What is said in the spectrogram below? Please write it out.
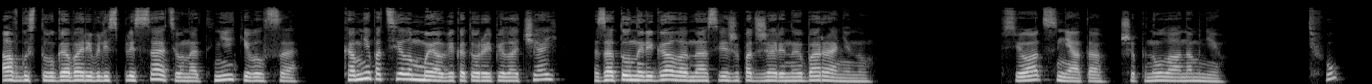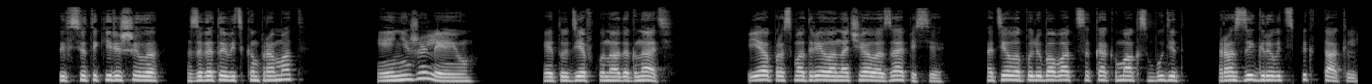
Августа уговаривали сплясать, он отнекивался. Ко мне подсела Мелви, которая пила чай, зато налегала на свежеподжаренную баранину. «Все отснято», — шепнула она мне. «Тьфу, ты все-таки решила заготовить компромат?» «И не жалею. Эту девку надо гнать. Я просмотрела начало записи, хотела полюбоваться, как Макс будет разыгрывать спектакль.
